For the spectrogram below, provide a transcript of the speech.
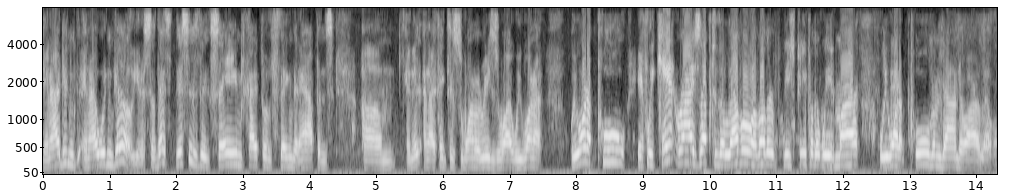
And I didn't, and I wouldn't go, you know. So that's this is the same type of thing that happens, um, and it, and I think this is one of the reasons why we want to we want to pull. If we can't rise up to the level of other these people that we admire, we want to pull them down to our level.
